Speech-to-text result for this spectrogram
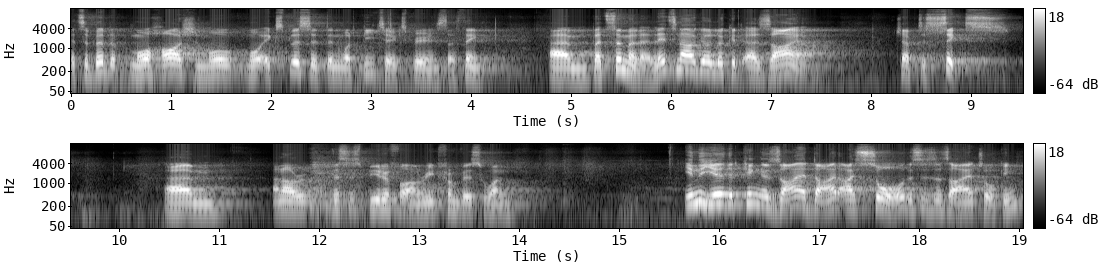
it's a bit more harsh and more, more explicit than what Peter experienced, I think um, but similar. Let's now go look at Isaiah chapter 6. Um, and I'll, this is beautiful. I'll read from verse 1. In the year that King Uzziah died, I saw, this is Isaiah talking,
